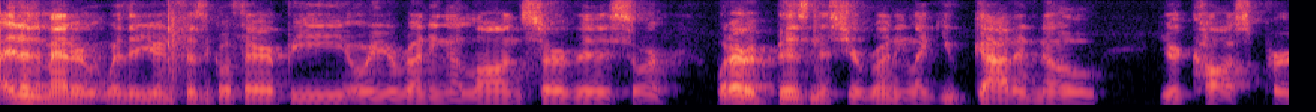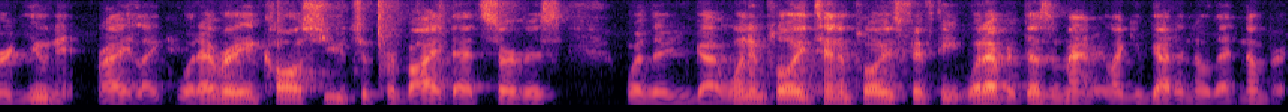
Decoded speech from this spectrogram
it doesn't matter whether you're in physical therapy or you're running a lawn service or whatever business you're running, like you gotta know your cost per unit, right? Like whatever it costs you to provide that service, whether you've got one employee, 10 employees, 50, whatever, it doesn't matter. Like you've got to know that number.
